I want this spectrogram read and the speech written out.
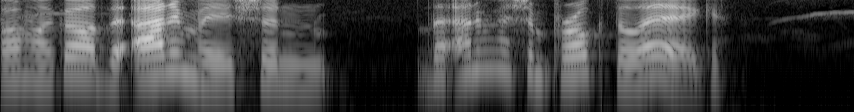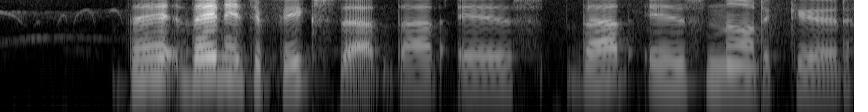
Oh my god, the animation... The animation broke the leg. They, they need to fix that. That is... That is not good.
